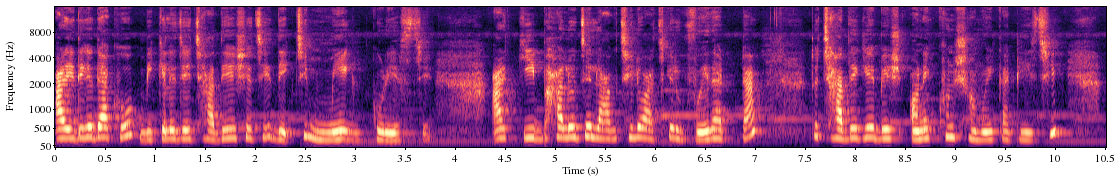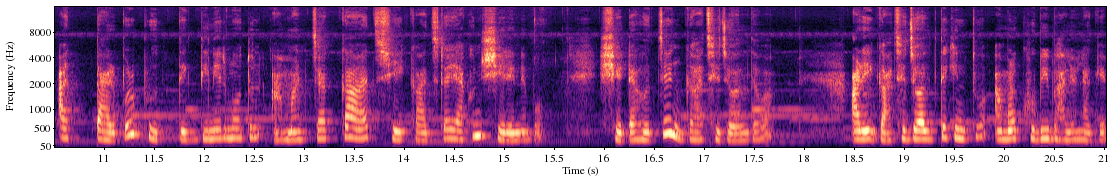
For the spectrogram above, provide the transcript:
আর এদিকে দেখো, বিকেলে যে ছাদে এসেছি, দেখছি মেঘ করে এসছে। আর কি ভালো যে লাগছিল আজকের ওয়েদারটা তো ছাদে গিয়ে বেশ অনেকক্ষণ সময় কাটিয়েছি আর তারপর প্রত্যেক দিনের মতন আমার যা কাজ, সেই কাজটাই এখন সেরে নেব। সেটা হচ্ছে গাছে জল দেওয়া। আর এই গাছে জল দিতে কিন্তু আমার খুবই ভালো লাগে।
